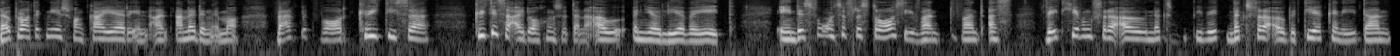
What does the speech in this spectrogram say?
nou praat ek nie eens van kuier en an, ander dinge maar werklik waar kritiese kritiese uitdagings wat 'n ou in jou lewe het. En dis vir ons 'n frustrasie want want as wetgewing vir 'n ou niks jy weet niks vir 'n ou beteken nie dan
